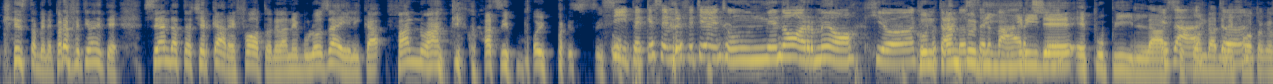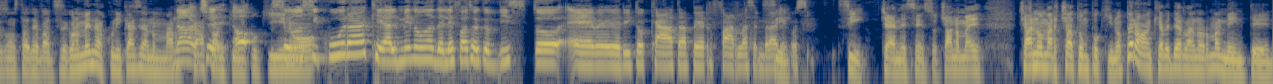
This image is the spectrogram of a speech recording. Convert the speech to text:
che, sta bene. Però effettivamente se andate a cercare foto della nebulosa elica fanno anche quasi un po' impressione. Sì, perché sembra effettivamente un enorme occhio con tanto osservarci. di iride e pupilla Esatto. a seconda delle foto che sono state fatte. Secondo me in alcuni casi hanno marciato No, cioè, anche un ho- pochino. sono sicura che almeno una delle foto che ho visto è ritoccata per farla sembrare Sì. così. Sì, cioè nel senso ci hanno, mai- ci hanno marciato un pochino, però anche a vederla normalmente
